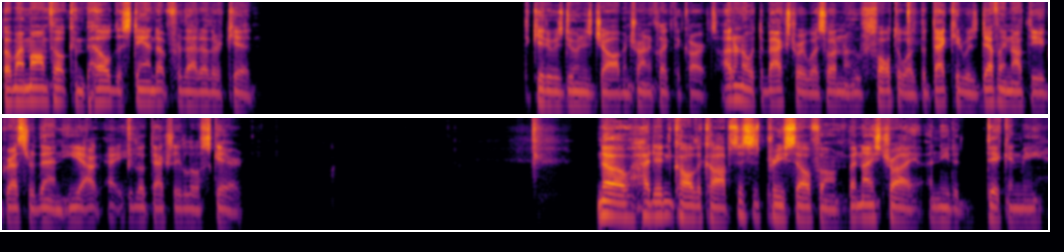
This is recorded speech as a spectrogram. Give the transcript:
But my mom felt compelled to stand up for that other kid the kid who was doing his job and trying to collect the carts. I don't know what the backstory was, so I don't know whose fault it was, but that kid was definitely not the aggressor then. He he looked actually a little scared. No, I didn't call the cops. This is pre cell phone, but nice try. I need a dick in me.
